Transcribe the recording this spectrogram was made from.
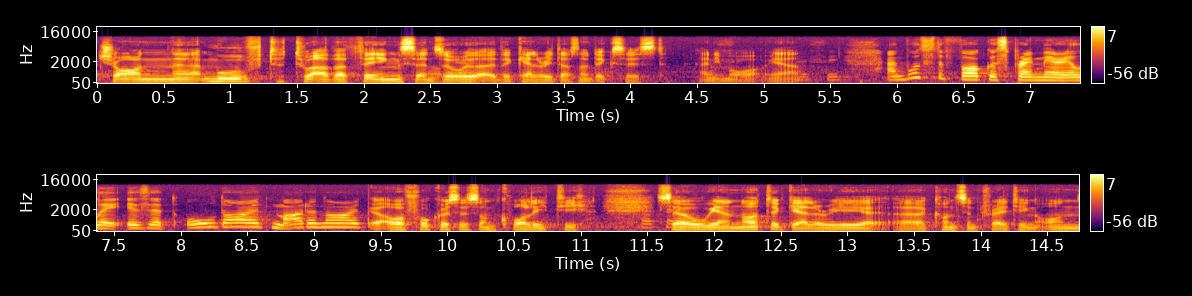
John uh, moved to other things, and so uh, the gallery does not exist anymore. Yeah. And what's the focus primarily? Is it old art, modern art? our focus is on quality. So we are not a gallery uh, concentrating on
